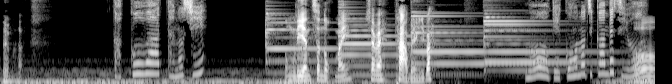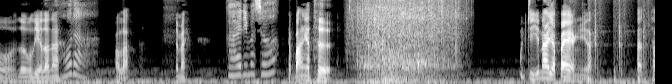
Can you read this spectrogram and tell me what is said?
เฮ้เดินมาละ 学校は楽しい โรงเรียนสนุกไหม ใช่ไหมถามไปอย่างนี้ปะ もう下校の時間ですよ โอ้เลิกเรียนแล้วนะ ほら เอาละใช่ไหม 帰りましょう กลับบ้านกันเถอะเมื่อกี้น่าจะแปลอย่างนี้นะ ถ้าถ้า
